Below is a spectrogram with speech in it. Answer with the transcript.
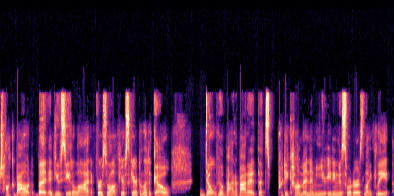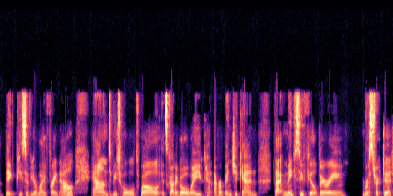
talk about, but I do see it a lot. First of all, if you're scared to let it go, don't feel bad about it. That's pretty common. I mean, your eating disorder is likely a big piece of your life right now. And to be told, well, it's got to go away, you can't ever binge again, that makes you feel very restricted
